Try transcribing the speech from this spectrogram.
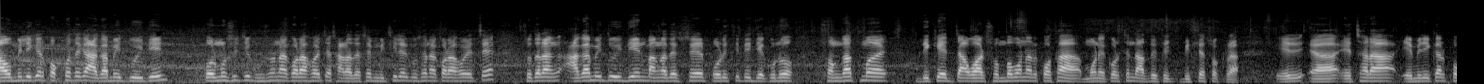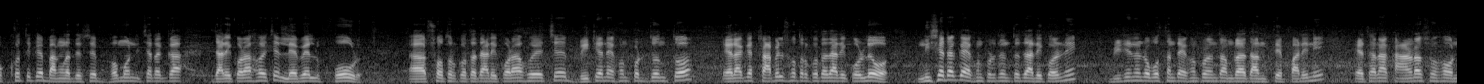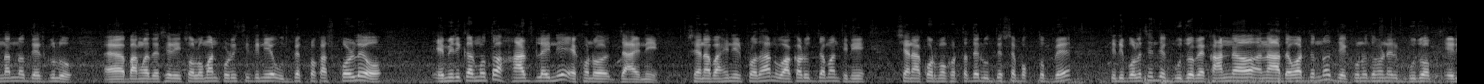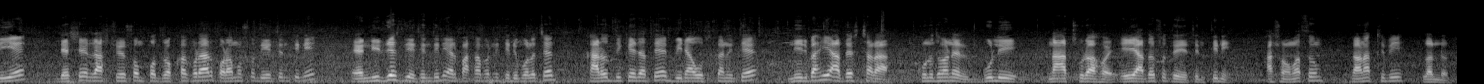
আওয়ামী লীগের পক্ষ থেকে আগামী দুই দিন কর্মসূচি ঘোষণা করা হয়েছে, সারা দেশে মিছিলের ঘোষণা করা হয়েছে। সুতরাং আগামী দুই দিন বাংলাদেশের পরিস্থিতি যে কোনো সংঘাতময় দিকে যাওয়ার সম্ভাবনার কথা মনে করছেন রাজনৈতিক বিশ্লেষকরা। এর এছাড়া আমেরিকার পক্ষ থেকে বাংলাদেশে ভ্রমণ নিষেধাজ্ঞা জারি করা হয়েছে, লেভেল ফোর। সতর্কতা জারি করা হয়েছে। ব্রিটেন এখন পর্যন্ত এর আগে ট্রাভেল সতর্কতা জারি করলেও নিষেধাজ্ঞা এখন পর্যন্ত জারি করেনি। ব্রিটেনের অবস্থানটা এখন পর্যন্ত আমরা জানতে পারিনি। এছাড়া কানাডা সহ অন্যান্য দেশগুলো বাংলাদেশের এই চলমান পরিস্থিতি নিয়ে উদ্বেগ প্রকাশ করলেও আমেরিকার মতো হার্ড লাইনে এখনও যায়নি। সেনাবাহিনীর প্রধান ওয়াকারুজ্জামান, তিনি সেনা কর্মকর্তাদের উদ্দেশ্যে বক্তব্যে তিনি বলেছেন যে গুজবে কান না- দেওয়ার জন্য যে কোনো ধরনের গুজব এড়িয়ে দেশের রাষ্ট্রীয় সম্পদ রক্ষা করার পরামর্শ দিয়েছেন তিনি নির্দেশ দিয়েছেন তিনি। এর পাশাপাশি তিনি বলেছেন, কারোর দিকে যাতে বিনা উস্কানিতে নির্বাহী আদেশ ছাড়া কোনো ধরনের গুলি না ছুড়া হয়, এই আদর্শ দিয়েছেন তিনি। Assam Masum Rana TV, London.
